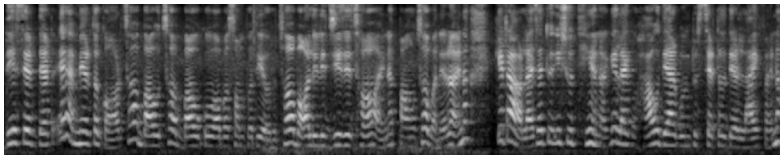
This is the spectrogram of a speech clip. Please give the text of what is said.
दे सेट द्याट ए मेरो त घर छ बाउ छ बाउको अब सम्पत्तिहरू छ अब अलिअलि जे जे छ होइन पाउँछ भनेर होइन केटाहरूलाई चाहिँ त्यो इस्यु थिएन कि like how they are going to settle their life होइन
